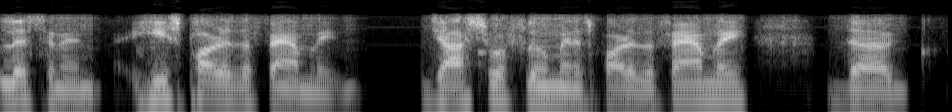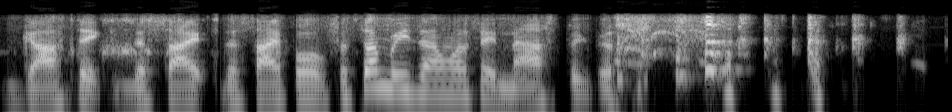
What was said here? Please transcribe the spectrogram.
listening, he's part of the family. Joshua Fluman is part of the family. The Gothic disci- disciple. For some reason, I want to say Gnostic.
